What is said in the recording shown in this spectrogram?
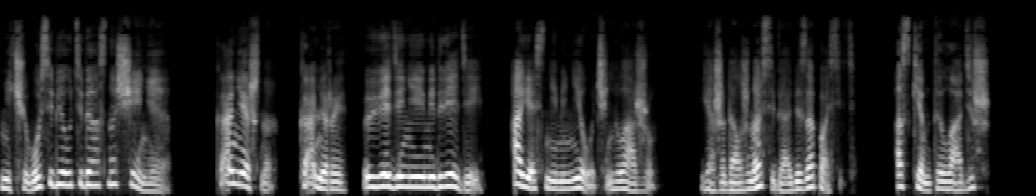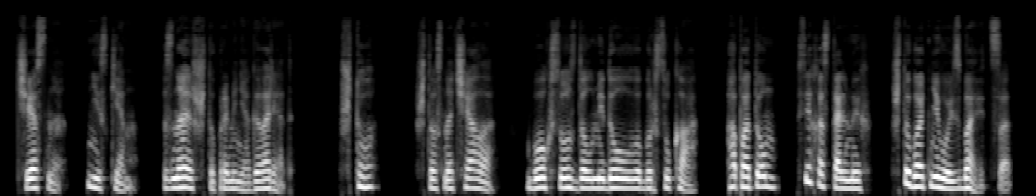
Ничего себе у тебя оснащение. Конечно, камеры в ведении медведей, а я с ними не очень лажу. Я же должна себя обезопасить. А с кем ты ладишь? Честно, ни с кем. Знаешь, что про меня говорят? Что? Что сначала Бог создал медового барсука, а потом всех остальных, чтобы от него избавиться.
